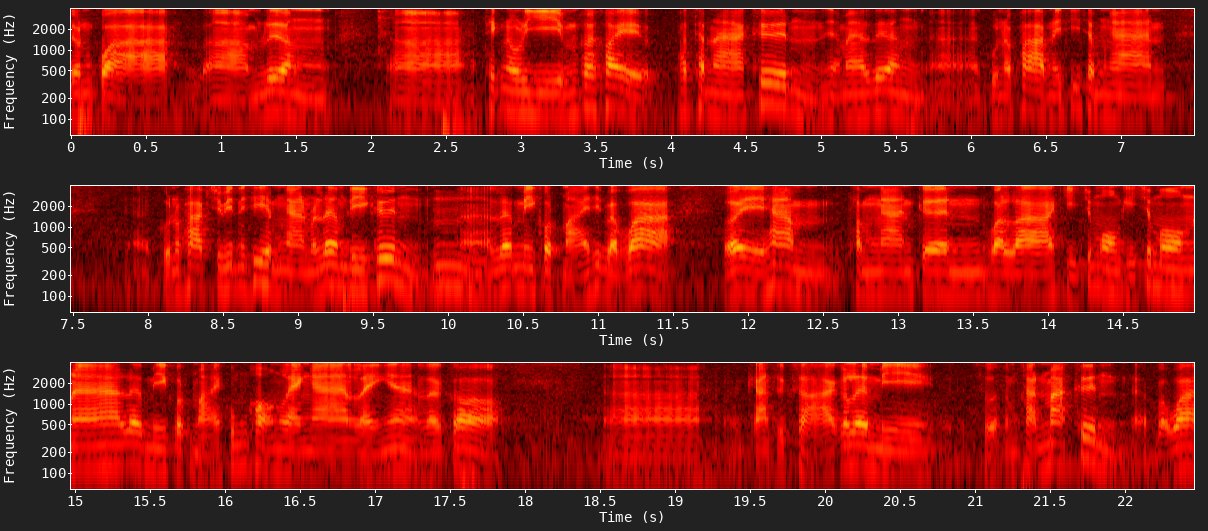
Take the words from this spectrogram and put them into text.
จนกว่าอ่าเรื่องอาเทคโนโลยีมันค่อยๆ พัฒนาขึ้นใช่ไหมเรื่องอาคุณภาพในที่ทำงานเอ่อ คุณภาพชีวิตในที่ทำงานมันเริ่มดีขึ้นอ่าเริ่มมีกฎหมายที่แบบว่าเฮ้ยห้ามทำงานเกินเวลากี่ชั่วโมงกี่ชั่วโมงนะ เริ่มมีกฎหมายคุ้มครองแรงงานอะไรเงี้ยแล้วก็อ่าการศึกษาก็เริ่มมีส่วนสำคัญมากขึ้นแบบว่า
